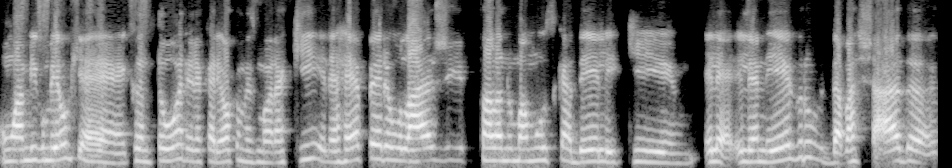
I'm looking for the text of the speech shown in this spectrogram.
Um amigo meu que é cantor, ele é carioca, mas mora aqui, ele é rapper, o Laje fala numa música dele que ele é, ele é negro, da Baixada,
